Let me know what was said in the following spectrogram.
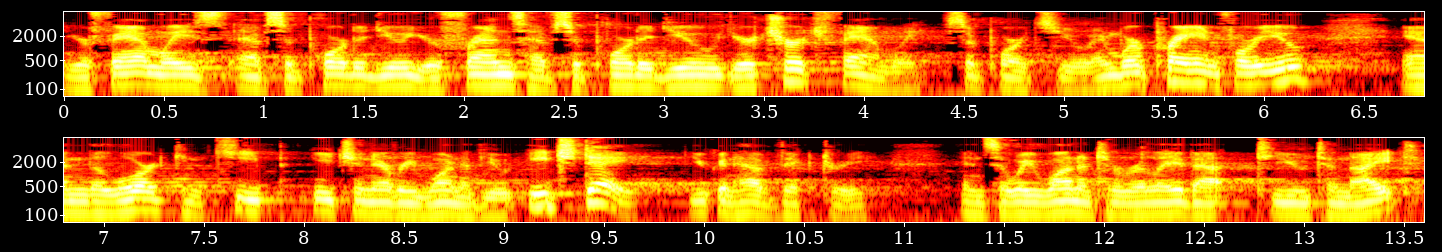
your families have supported you, your friends have supported you, your church family supports you, and we're praying for you, and the Lord can keep each and every one of you. Each day you can have victory. And so we wanted to relay that to you tonight.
